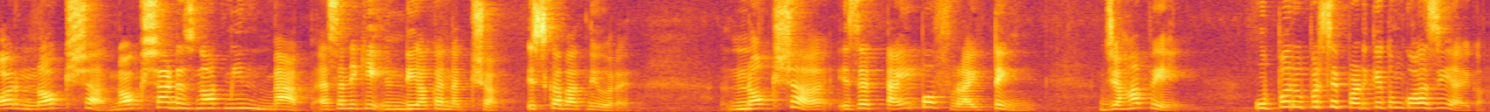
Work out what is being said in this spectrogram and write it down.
और नौक्षा नौक्षा डज नॉट मीन मैप ऐसा नहीं कि इंडिया का नक्शा, इसका बात नहीं हो रहा है। नौक्षा is a type of writing जहाँ पे ऊपर ऊपर से पढ़ के तुमको हँसी आएगा।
